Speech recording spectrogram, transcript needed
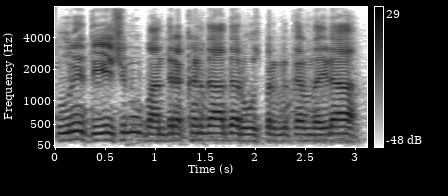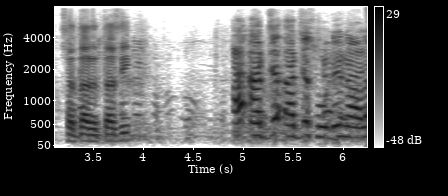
ਪੂਰੇ ਦੇਸ਼ ਨੂੰ ਬੰਦ ਰੱਖਣ ਦਾ, ਆਪਦਾ ਰੋਸ ਪ੍ਰਗਟ ਕਰਨ ਦਾ ਜਿਹੜਾ ਸੱਦਾ ਦਿੱਤਾ ਸੀ। ਅੱਜ ਅੱਜ ਤੁਹਾਡੇ ਨਾਲ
